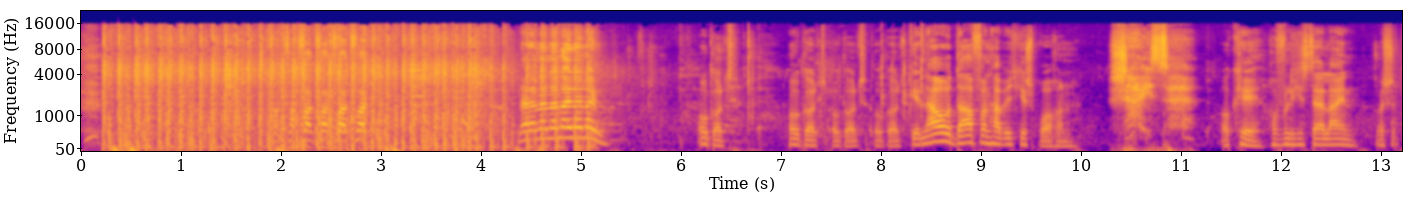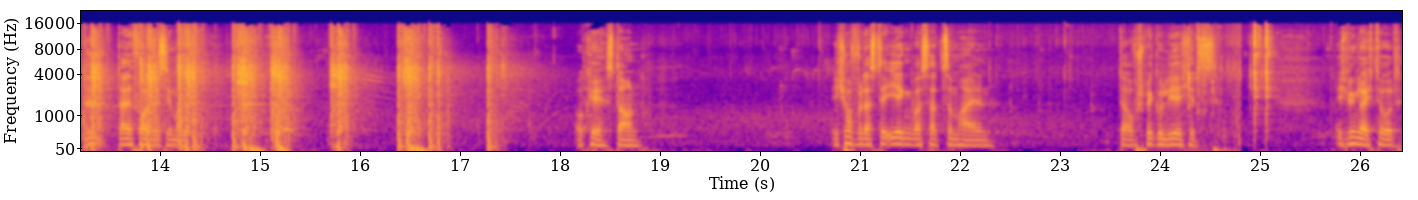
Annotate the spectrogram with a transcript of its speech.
Fuck, fuck, fuck, fuck, fuck, fuck. Nein, nein, nein, nein, nein, nein. Oh Gott. Oh Gott, oh Gott, oh Gott. Genau davon habe ich gesprochen. Scheiße. Okay, hoffentlich ist er allein. Da vorne ist jemand. Okay, ist down. Ich hoffe, dass der irgendwas hat zum Heilen. Darauf spekuliere ich jetzt. Ich bin gleich tot.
